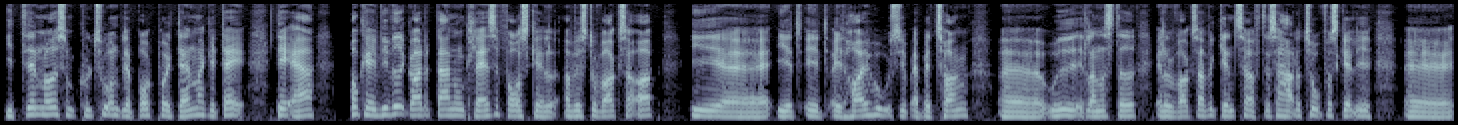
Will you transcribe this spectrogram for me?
i den måde, som kulturen bliver brugt på i Danmark i dag, det er, okay, vi ved godt, at der er nogle klasseforskelle, og hvis du vokser op i, øh, i et, et, et højhus af beton øh, ude et eller andet sted, eller du vokser op i Gentofte, så har du to forskellige øh,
